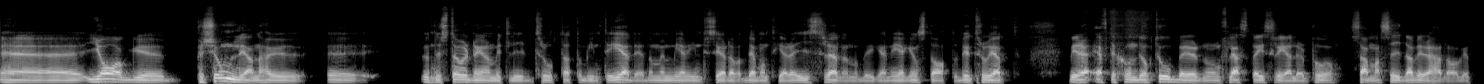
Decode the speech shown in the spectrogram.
Eh, jag personligen har ju eh, under större delen av mitt liv trott att de inte är det. De är mer intresserade av att demontera Israel än att bygga en egen stat. Och det tror jag att efter 7 oktober är de flesta israeler på samma sida vid det här laget.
